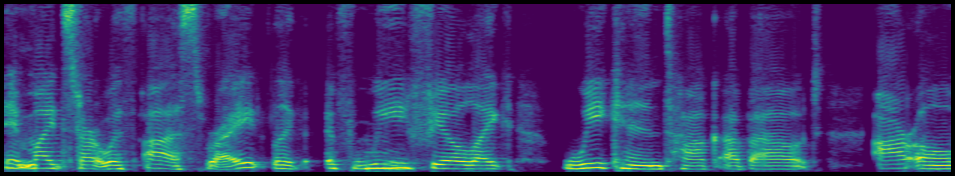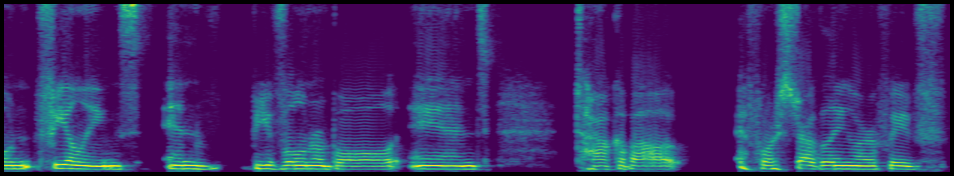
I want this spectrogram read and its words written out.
it might start with us, right? Like if we mm-hmm. feel like we can talk about our own feelings and be vulnerable and talk about if we're struggling or if we've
